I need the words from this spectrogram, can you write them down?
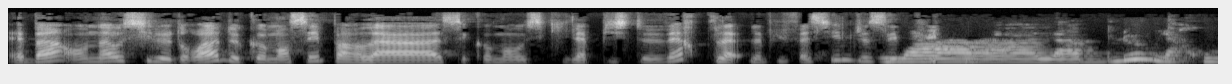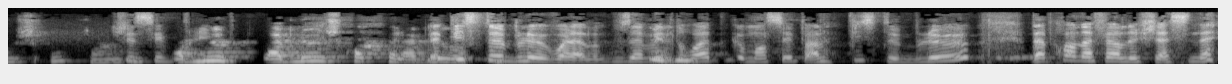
eh ben, on a aussi le droit de commencer par la, c'est comment au ski, la piste verte, la, plus facile, je sais la, plus. La bleue ou la rouge? Je sais la plus. Bleue, la bleue, je crois que c'est la bleue. La piste bleue, voilà. Donc vous avez le droit de commencer par la piste bleue, d'apprendre à faire le chasse-neige.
